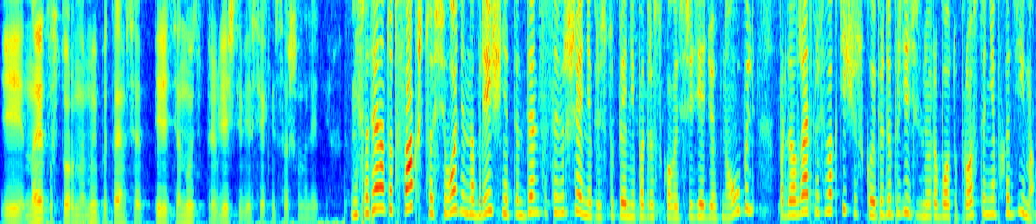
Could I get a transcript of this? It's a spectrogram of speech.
И на эту сторону мы пытаемся перетянуть, привлечь к себе всех несовершеннолетних. Несмотря на тот факт, что сегодня на Брещине тенденция совершения преступлений подростковой среде идет на убыль, продолжать профилактическую и предупредительную работу просто необходимо.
